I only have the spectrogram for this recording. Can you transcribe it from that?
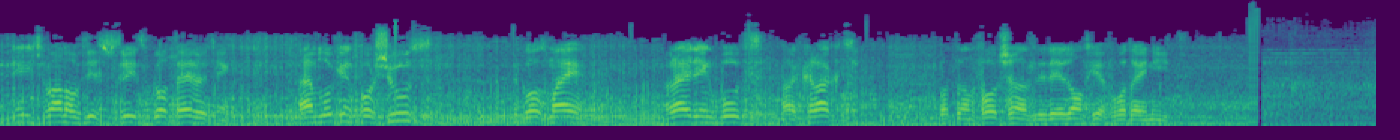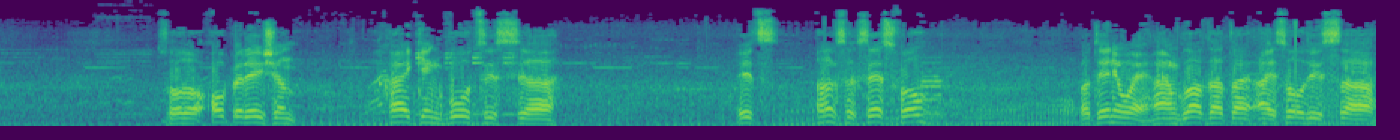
And each one of these streets got everything. I'm looking for shoes because my riding boots are cracked. But unfortunately, they don't have what I need. So the operation hiking boots is uh, it's unsuccessful. But anyway, I'm glad that I, I saw this uh,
